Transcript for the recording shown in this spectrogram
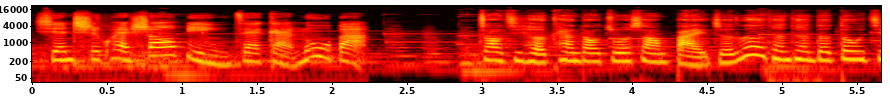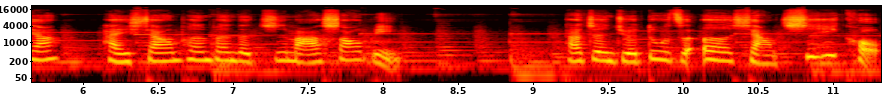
先吃块烧饼再赶路吧。”赵继和看到桌上摆着热腾腾的豆浆和香喷喷的芝麻烧饼，他正觉肚子饿，想吃一口，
